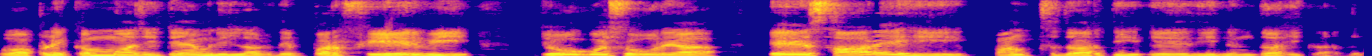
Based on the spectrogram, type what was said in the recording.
ਉਹ ਆਪਣੇ ਕੰਮਾਂ 'ਚ ਹੀ ਟਾਈਮ ਨਹੀਂ ਲੱਗਦੇ, ਪਰ ਫੇਰ ਵੀ ਜੋ ਕੁਝ ਹੋ ਰਿਹਾ, ਇਹ ਸਾਰੇ ਹੀ ਪੰਥ ਦਰ ਦੀ ਇਹਦੀ ਨਿੰਦਾ ਹੀ ਕਰਦੇ।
